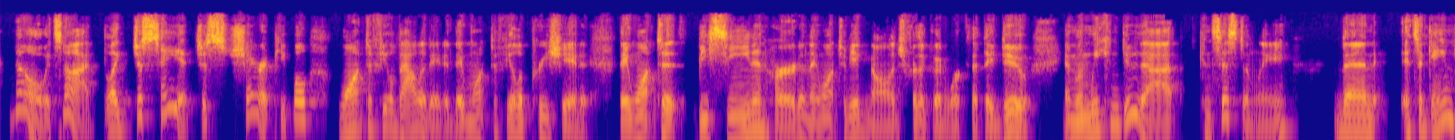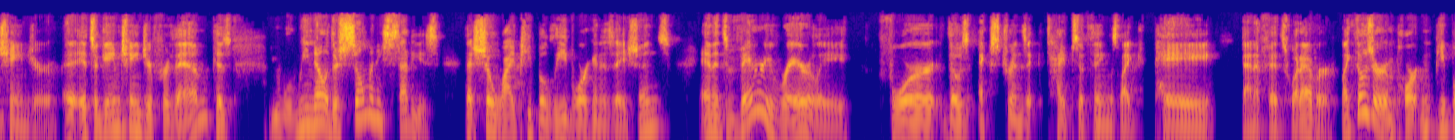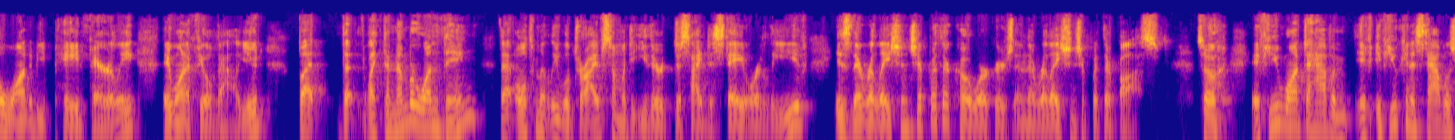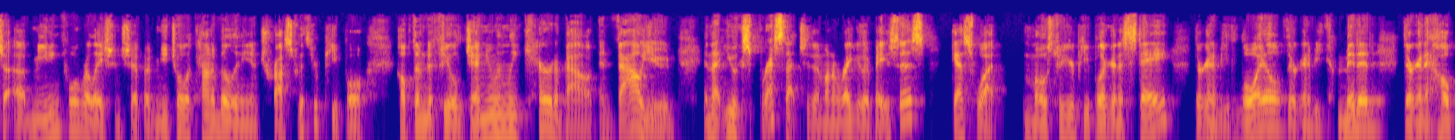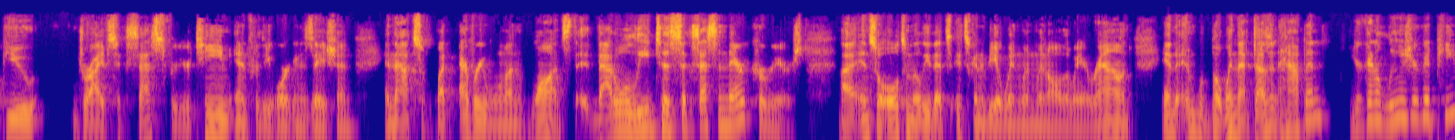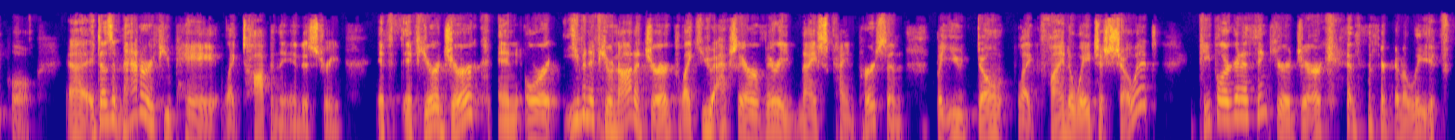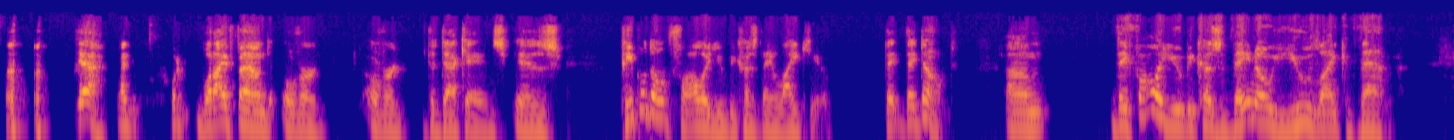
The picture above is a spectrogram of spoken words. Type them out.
no, it's not. Like, just say it, just share it. People want to feel validated. They want to feel appreciated. They want to be seen and heard, and they want to be acknowledged for the good work that they do. And when we can do that consistently, then it's a game changer. It's a game changer for them because we know there's so many studies that show why people leave organizations. And it's very rarely for those extrinsic types of things like pay, benefits, whatever. Like those are important. People want to be paid fairly. They want to feel valued. But the, like the number one thing that ultimately will drive someone to either decide to stay or leave is their relationship with their coworkers and their relationship with their boss. So if you want to have a, if, if you can establish a, a meaningful relationship of mutual accountability and trust with your people, help them to feel genuinely cared about and valued, and that you express that to them on a regular basis, guess what? Most of your people are going to stay. They're going to be loyal. They're going to be committed. They're going to help you drive success for your team and for the organization. And that's what everyone wants. That will lead to success in their careers. Uh, and so ultimately that's, it's going to be a win-win-win all the way around. And, and but when that doesn't happen, you're going to lose your good people. Uh, it doesn't matter if you pay like top in the industry. If if you're a jerk and or even if you're not a jerk, like you actually are a very nice, kind person, but you don't like find a way to show it, people are going to think you're a jerk and then they're going to leave. yeah, I, what what I've found over over the decades is people don't follow you because they like you. They they don't. Um, they follow you because they know you like them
